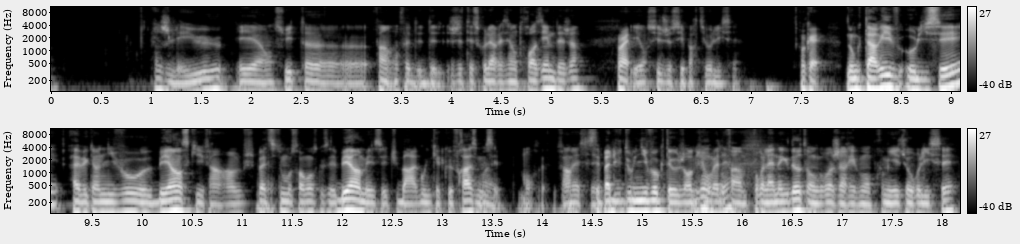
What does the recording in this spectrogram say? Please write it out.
Je l'ai eu et ensuite, euh, enfin en fait, j'étais scolarisé en troisième déjà. Et ensuite, je suis parti au lycée. Ok, donc tu arrives au lycée avec un niveau B1, ce qui, enfin, je sais pas si tout le monde se rend compte que c'est B1, mais tu baragouines quelques phrases, mais c'est bon, c'est pas du tout le niveau que tu as aujourd'hui, on va dire. Enfin, pour l'anecdote, en gros, j'arrive mon premier jour au lycée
